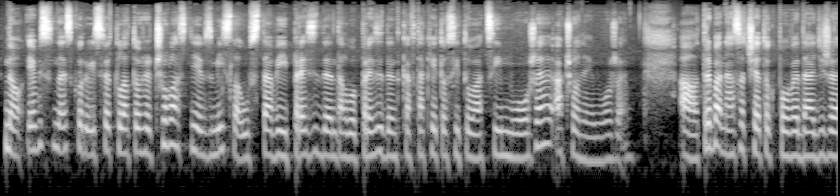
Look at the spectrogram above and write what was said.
No, ja by som najskôr vysvetlila to, že čo vlastne v zmysle ústavy prezident alebo prezidentka v takejto situácii môže a čo nemôže. A treba na začiatok povedať, že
